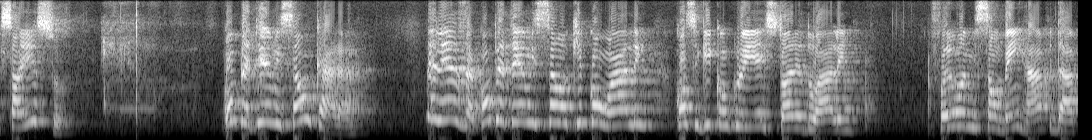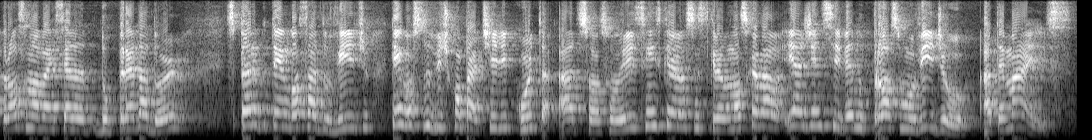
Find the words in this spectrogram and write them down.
Só isso? Completei a missão, cara. Beleza, completei a missão aqui com o Alien. Consegui concluir a história do Alien. Foi uma missão bem rápida. A próxima vai ser a do Predador. Espero que tenham gostado do vídeo. Quem gostou do vídeo, compartilhe, curta, adicione aos favoritos, se inscreva, se inscreva no nosso canal e a gente se vê no próximo vídeo. Até mais!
